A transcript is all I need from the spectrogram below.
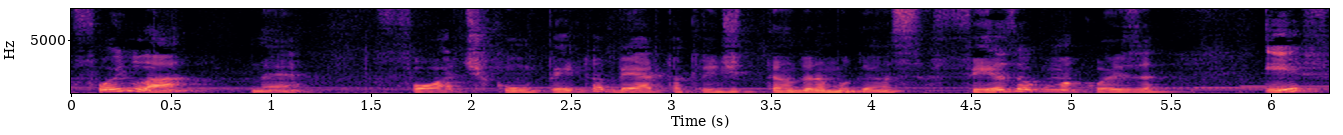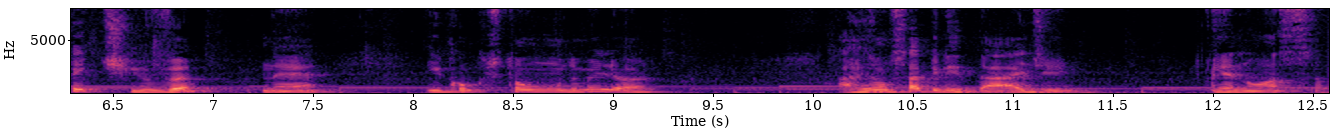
Foi lá, né, forte, com o peito aberto, acreditando na mudança, fez alguma coisa efetiva, né, e conquistou um mundo melhor. A responsabilidade é nossa.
